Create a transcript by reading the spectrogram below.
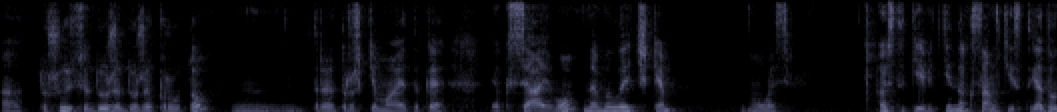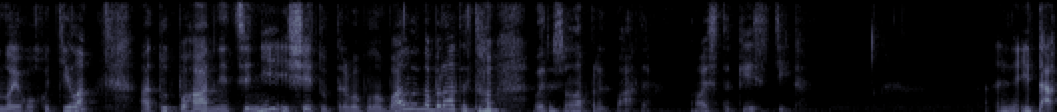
А, Тушуються дуже-дуже круто. Трошки має таке, як сяйво невеличке. Ось. Ось такий відтінок Sunкіст. Я давно його хотіла, а тут по гарній ціні, і ще й тут треба було бали набрати, то вирішила придбати. Ось такий стік. І так,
